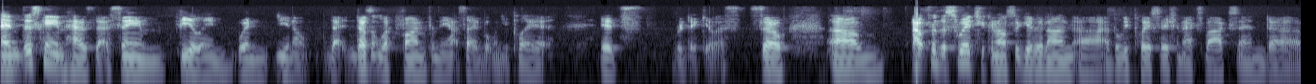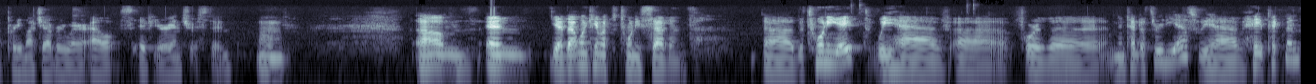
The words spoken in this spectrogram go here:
and this game has that same feeling when you know that doesn't look fun from the outside, but when you play it, it's ridiculous. So um, out for the Switch. You can also get it on, uh, I believe, PlayStation, Xbox, and uh, pretty much everywhere else if you're interested. Mhm. Um, and yeah, that one came up to 27th. Uh, the 28th, we have uh, for the Nintendo 3DS, we have Hey Pikmin.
